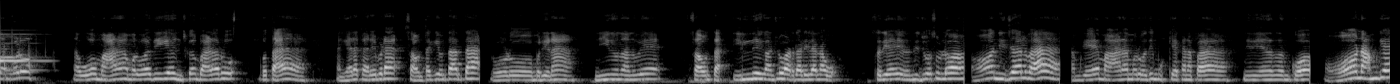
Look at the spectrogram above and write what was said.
ಜನಗಳು. ನಾವು ಮಾನ ಮರವಾದಿಗೆ ಹಂಚ್ಕೊಂಡು ಬಾಳರು. ಗೊತ್ತಾ? ಹಂಗೆಲ್ಲ ಕರಿಬೇಡ ಸೌಂತ ಅಂತ ಅಂತ. ನೋಡು ಮರಿಣ ನೀನು ನನ್ವೇ ಸೌಂತ ಇಲ್ಲಿ ಗಂಟ್ಲು ಹೊಡೆದಾಡಿಲ್ಲ ನಾವು. ಸರಿಯಾ, ನಿಜವೋ ಸುಳ್ಳು? ಹ್ಞೂ ನಿಜ ಅಲ್ವಾ? ನಮ್ಗೆ ಮಾನ ಓದಿ ಮುಖ್ಯ ಕಣಪ್ಪ. ನೀನು ಏನಾದ್ರು ಅನ್ಕೋ. ಓ ನಮ್ಗೆ?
